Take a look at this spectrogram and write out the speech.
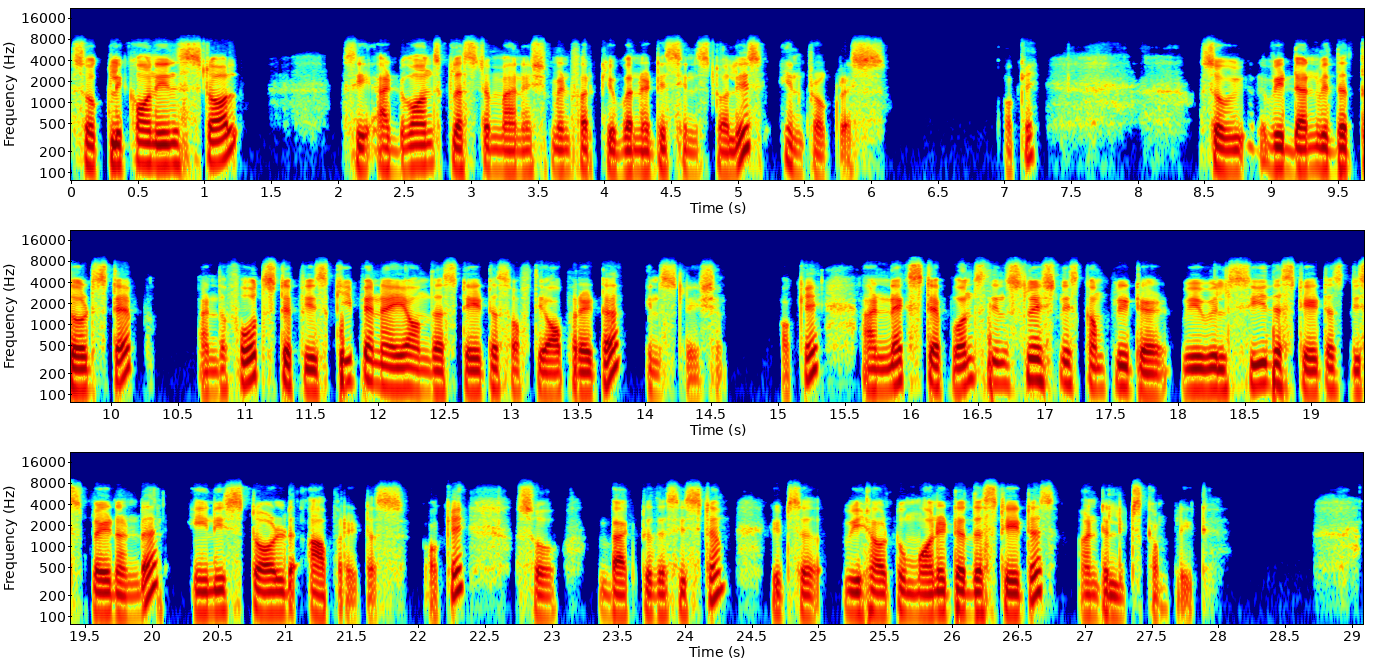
So click on install. See advanced cluster management for Kubernetes install is in progress. Okay. So we're done with the third step. And the fourth step is keep an eye on the status of the operator installation. Okay. And next step, once the installation is completed, we will see the status displayed under installed operators. Okay. So back to the system, it's a, we have to monitor the status until it's complete.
